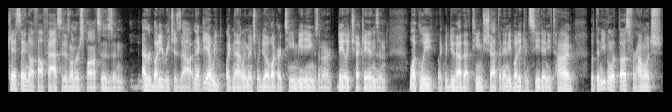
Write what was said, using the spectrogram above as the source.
can't say enough how fast it is on responses, and mm-hmm. everybody reaches out. And like yeah, we like Natalie mentioned, we do have like our team meetings and our daily check ins, and luckily like we do have that Teams chat that anybody can see at any time. But then even with us, for how much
